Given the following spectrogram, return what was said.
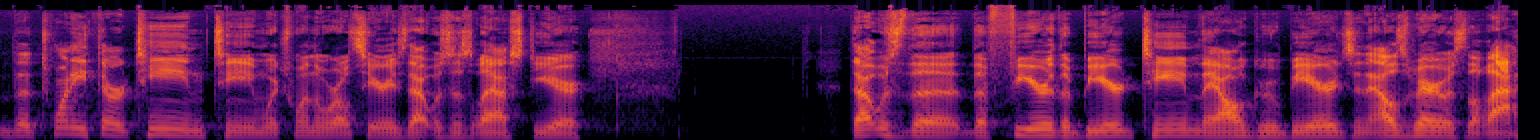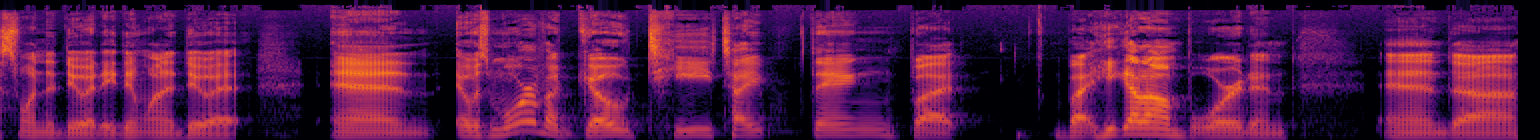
the 2013 team, which won the World Series, that was his last year that was the the fear the beard team. They all grew beards, and Ellsbury was the last one to do it. He didn't want to do it, and it was more of a goatee type thing. But but he got on board and and uh,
